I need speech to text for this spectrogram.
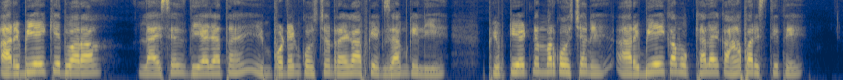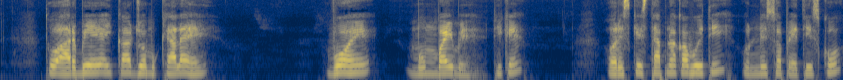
आरबीआई के द्वारा लाइसेंस दिया जाता है। इंपॉर्टेंट क्वेश्चन रहेगा आपके एग्ज़ाम के लिए। फिफ्टी एट नंबर क्वेश्चन है। आरबीआई का मुख्यालय कहाँ पर स्थित है? तो आरबीआई का जो मुख्यालय है, वो है मुंबई में, ठीक है? और इसकी स्थापना कब हुई थी? 1935 को।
